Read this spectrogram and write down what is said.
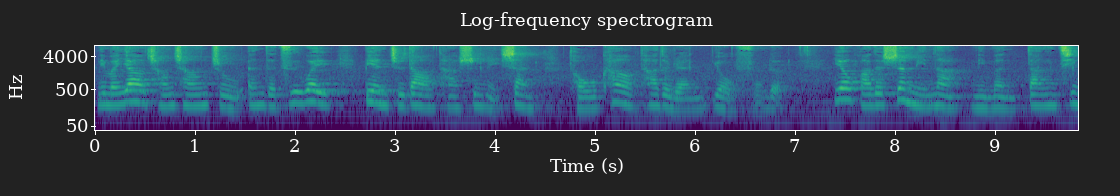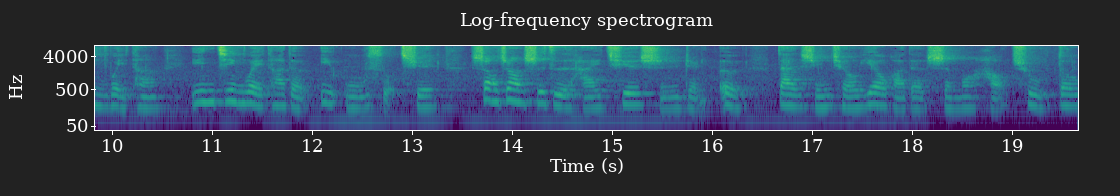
你们要尝尝主恩的滋味，便知道他是美善，投靠他的人有福了。耶和华的圣名呐，你们当敬畏他，因敬畏他的一无所缺。少壮狮子还缺食忍饿，但寻求耶和华的，什么好处都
